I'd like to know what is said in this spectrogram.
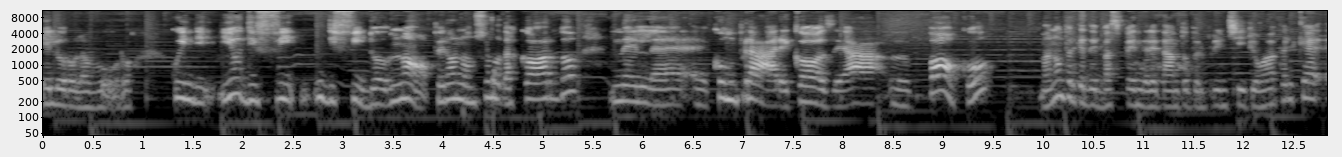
e il loro lavoro. Quindi io diffi- diffido, no, però non sono d'accordo nel eh, comprare cose a eh, poco ma non perché debba spendere tanto per principio, ma perché,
